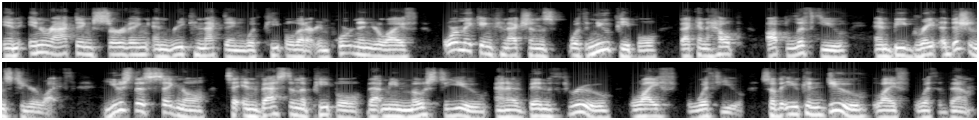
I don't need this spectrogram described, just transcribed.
in interacting, serving, and reconnecting with people that are important in your life or making connections with new people that can help uplift you and be great additions to your life. Use this signal to invest in the people that mean most to you and have been through life with you so that you can do life with them.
